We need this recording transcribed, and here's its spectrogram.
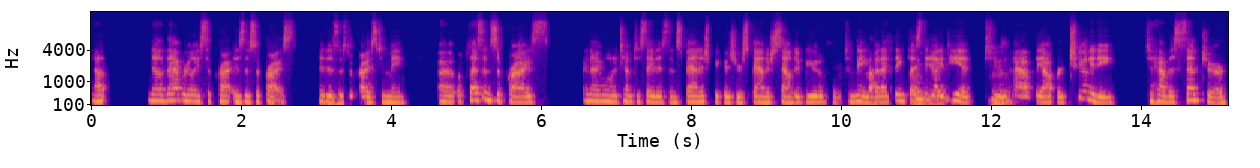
Now, now that really surprise is a surprise. It is a Mm-hmm. surprise to me, uh, a pleasant surprise. And I won't attempt to say this in Spanish because your Spanish sounded beautiful to me. But I think just Thank the you. idea to Mhm. have the opportunity to have a center,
